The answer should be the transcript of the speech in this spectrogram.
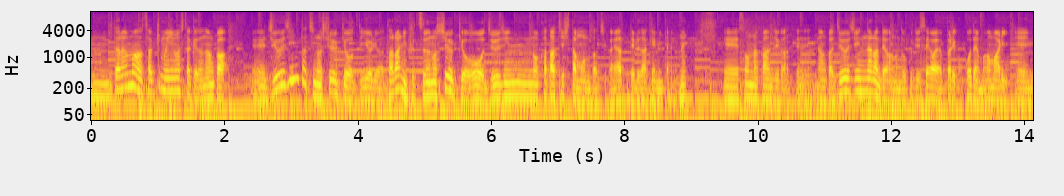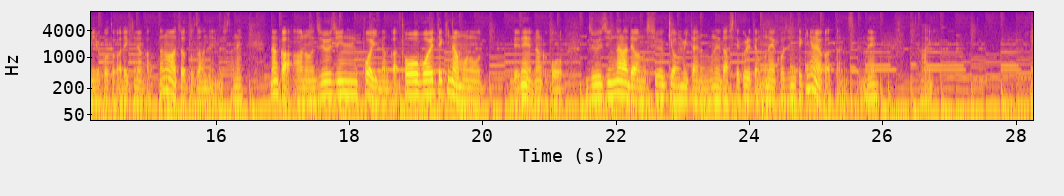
うん、ただまあさっきも言いましたけどなんか、えー、獣人たちの宗教っていうよりはただに普通の宗教を獣人の形した者たちがやってるだけみたいなね、えそんな感じがあってねなんか獣人ならではの独自性はやっぱりここでもあまり、え見ることができなかったのはちょっと残念でしたね。なんかあの獣人っぽいなんか遠吠え的なものでねなんかこう獣人ならではの宗教みたいなのをね出してくれてもね個人的には良かったんですけどねはい、え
